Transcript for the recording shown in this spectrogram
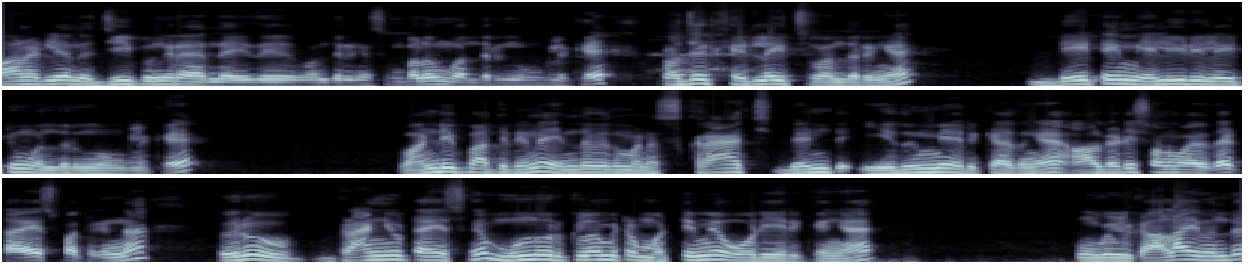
பானட்லேயே அந்த ஜீப்புங்கிற அந்த இது வந்துருங்க. சிம்பலும் வந்துருங்க உங்களுக்கு. ப்ரொஜெக்ட் ஹெட்லைட்ஸ் வந்துருங்க. டே டைம் எல்இடி லைட்டும் வந்துருங்க உங்களுக்கு. வண்டி பார்த்துட்டிங்கன்னா எந்த விதமான ஸ்க்ராட்ச் டென்ட் எதுவுமே இருக்காதுங்க. ஆல்ரெடி சொன்ன மாதிரி தான் டயர்ஸ் பார்த்துட்டிங்கன்னா வெறும் பிராண்ட் நியூ டயர்ஸுங்க முந்நூறு கிலோமீட்டர் மட்டுமே ஓடி இருக்குங்க. உங்களுக்கு அலாய் வந்து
